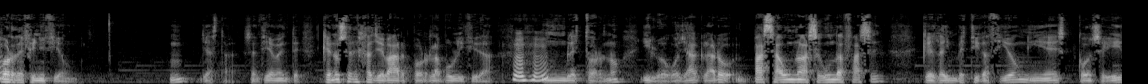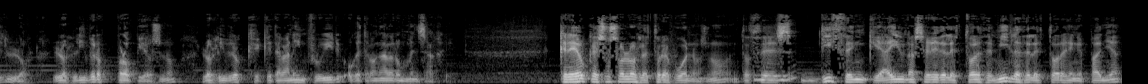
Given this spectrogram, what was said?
por definición. ¿Mm? Ya está, sencillamente. Que no se deja llevar por la publicidad, un lector, ¿no? Y luego ya, claro, pasa a una segunda fase, que es la investigación y es conseguir los, los libros propios, ¿no? Los libros que, que te van a influir o que te van a dar un mensaje creo que esos son los lectores buenos, ¿no? Entonces, dicen que hay una serie de lectores, de miles de lectores en España,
